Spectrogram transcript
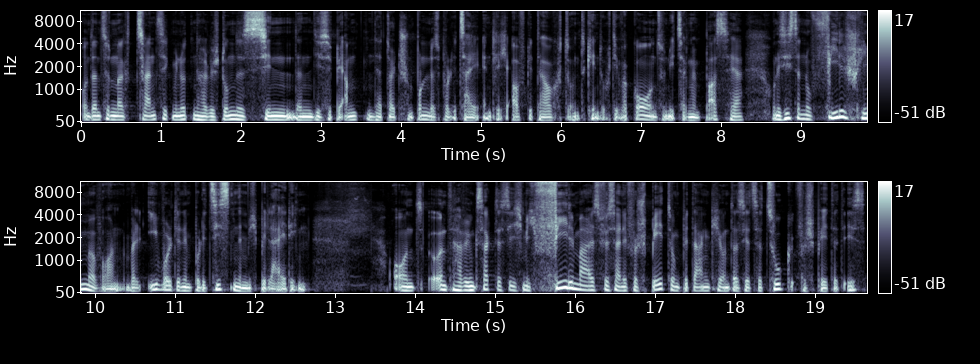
Und dann so nach 20 Minuten, halbe Stunde sind dann diese Beamten der deutschen Bundespolizei endlich aufgetaucht und gehen durch die Waggons und ich zeige meinen Pass her. Und es ist dann noch viel schlimmer geworden, weil ich wollte den Polizisten nämlich beleidigen. Und, und habe ihm gesagt, dass ich mich vielmals für seine Verspätung bedanke und dass jetzt der Zug verspätet ist.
